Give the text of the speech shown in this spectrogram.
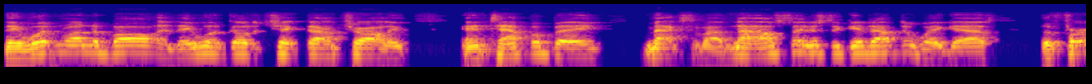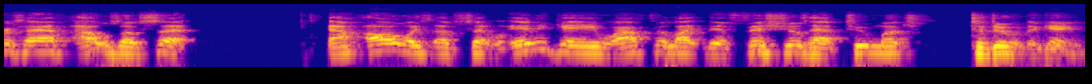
They wouldn't run the ball, and they wouldn't go to check down Charlie. And Tampa Bay maximized. Now I'll say this to get out the way, guys. The first half, I was upset I'm always upset with any game where I feel like the officials have too much to do with the game.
